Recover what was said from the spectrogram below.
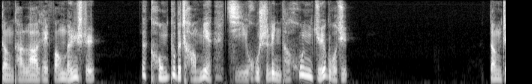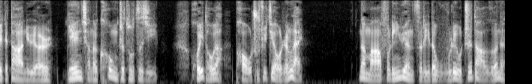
当他拉开房门时，那恐怖的场面几乎是令他昏厥过去。当这个大女儿勉强的控制住自己，回头呀跑出去叫人来，那马福林院子里的五六只大鹅呢，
